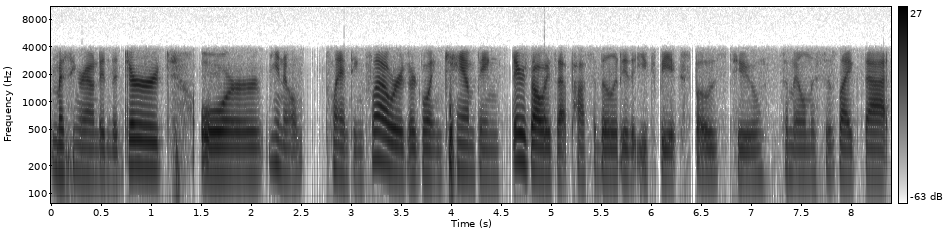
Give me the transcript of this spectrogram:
messing around in the dirt or, you know, planting flowers or going camping, there's always that possibility that you could be exposed to some illnesses like that.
